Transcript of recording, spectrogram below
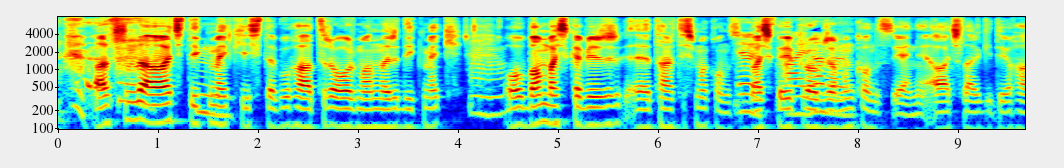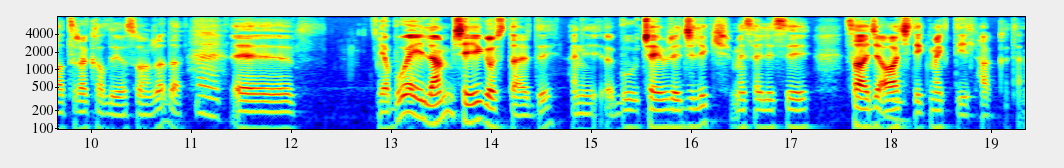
Aslında ağaç dikmek işte bu hatıra ormanları dikmek o bambaşka bir e, tartışma konusu. Evet, Başka bir programın öyle. konusu yani ağaçlar gidiyor hatıra kalıyor sonra da. Evet. E, ya bu eylem şeyi gösterdi. Hani e, bu çevrecilik meselesi sadece ağaç dikmek değil hakikaten.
